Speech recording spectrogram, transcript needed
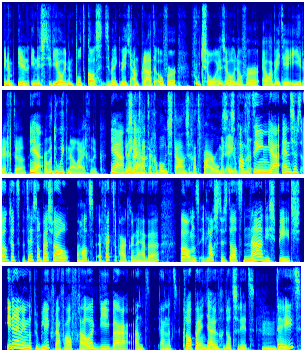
in een, in, een, in een studio, in een podcast. Dus ben ik een beetje aan het praten over voedsel en zo. En over LHBTI-rechten. ja, Maar wat doe ik nou eigenlijk? ja. En nee, zij ja. gaat er gewoon staan. Ze gaat viral met een of andere... 18, ja. En ze heeft ook dat. Het heeft nog best wel had effect op haar kunnen hebben. Want ik las dus dat na die speech iedereen in dat publiek, nou vooral vrouwen, die waren aan het, aan het klappen en juichen dat ze dit Mhm. deed.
